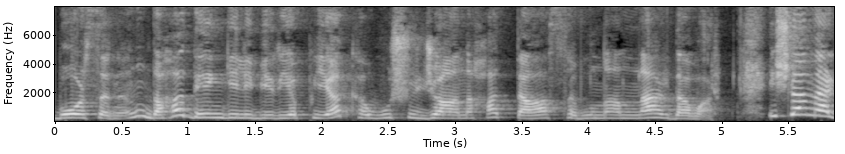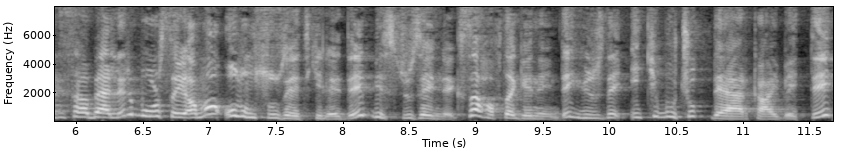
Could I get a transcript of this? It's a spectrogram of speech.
Borsanın daha dengeli bir yapıya kavuşacağını hatta savunanlar da var. İşlem vergisi haberleri borsayı ama olumsuz etkiledi. BIST endeksi hafta genelinde %2,5 değer kaybetti.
